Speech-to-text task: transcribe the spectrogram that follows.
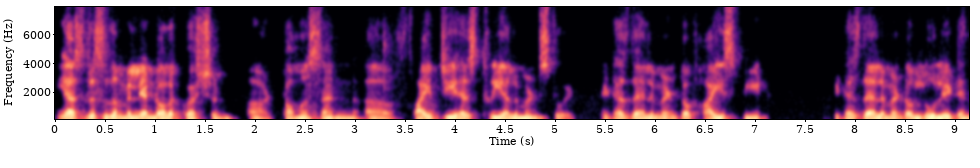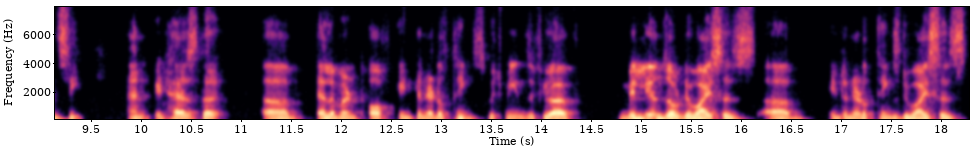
Yes, this is a million dollar question, uh, Thomas. And uh, 5G has three elements to it it has the element of high speed, it has the element of low latency, and it has the uh, element of Internet of Things, which means if you have millions of devices, um, Internet of Things devices,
